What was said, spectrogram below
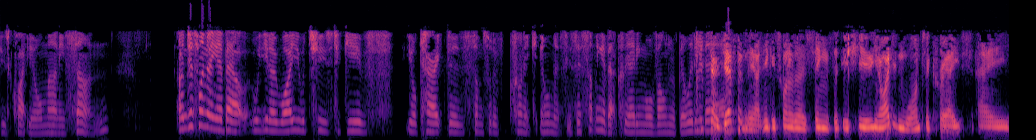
who's quite ill, Marnie's son. I'm just wondering about you know why you would choose to give your characters some sort of chronic illness. Is there something about creating more vulnerability there? No, definitely. I think it's one of those things that if you you know I didn't want to create a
